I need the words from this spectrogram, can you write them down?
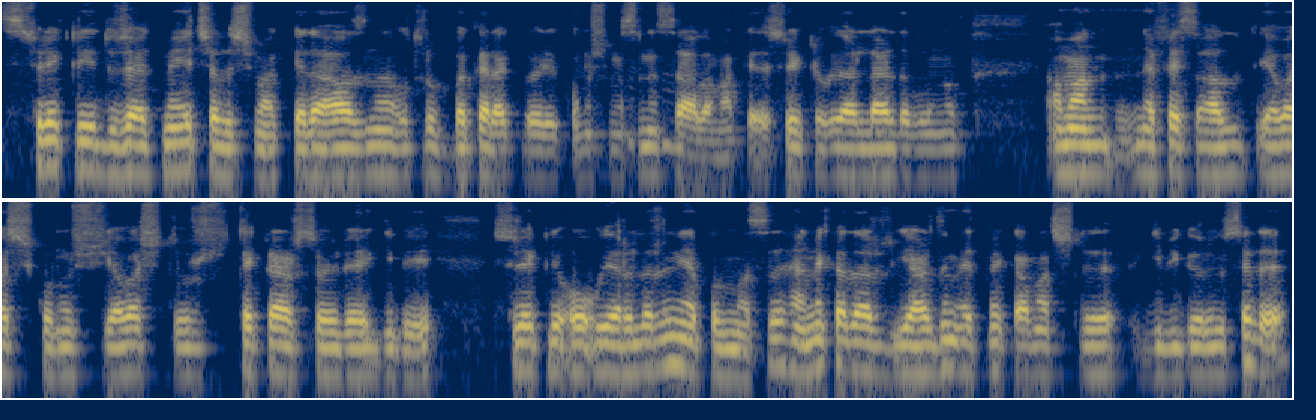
sürekli düzeltmeye çalışmak ya da ağzına oturup bakarak böyle konuşmasını sağlamak ya da sürekli uyarılarda bulunup aman nefes al, yavaş konuş, yavaş dur, tekrar söyle gibi sürekli o uyarıların yapılması her ne kadar yardım etmek amaçlı gibi görünse de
